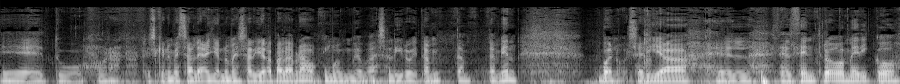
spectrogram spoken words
eh, tu es que no me sale, ayer no me salía la palabra o cómo me va a salir hoy también. Bueno, sería el, centro médico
